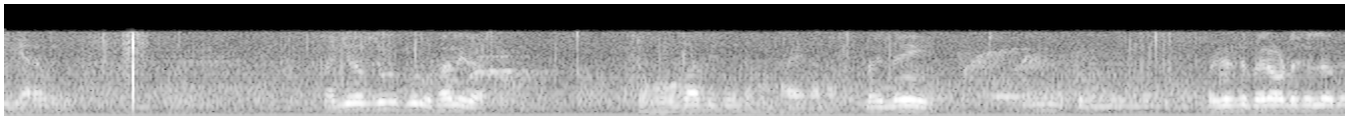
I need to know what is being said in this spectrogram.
گیارہ بجے حاجی کو بھی فون اٹھا نہیں تو ہوگا بھی کوئی تو اٹھائے گا نا۔ نہیں نہیں۔ فجر سے پہلے آٹو چلے ہوتے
